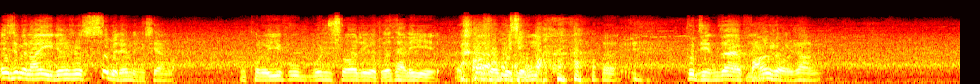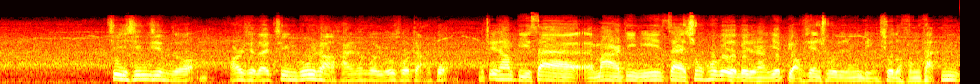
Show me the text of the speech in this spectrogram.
，AC 米兰已经是四比零领先了。克洛伊夫不是说这个德塞利防守不行吗？不仅在防守上尽心尽责，而且在进攻上还能够有所斩获。这场比赛，马尔蒂尼在中后卫的位置上也表现出这种领袖的风范。嗯。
